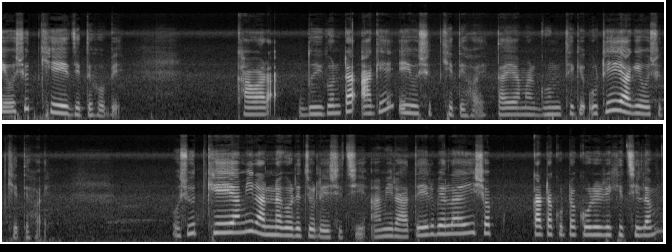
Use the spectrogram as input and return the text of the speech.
এই ওষুধ খেয়ে যেতে হবে। খাওয়ার দুই ঘণ্টা আগে এই ওষুধ খেতে হয়। তাই আমার ঘুম থেকে উঠেই আগে ওষুধ খেতে হয়। ওষুধ খেয়ে আমি রান্নাঘরে চলে এসেছি। আমি রাতের বেলায় সব কাটাকুটা করে রেখেছিলাম,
